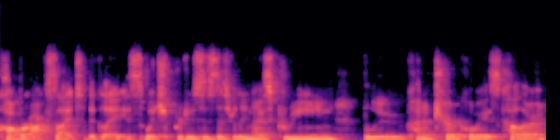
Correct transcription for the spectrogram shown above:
copper oxide to the glaze, which produces this really nice green, blue, kind of turquoise color.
